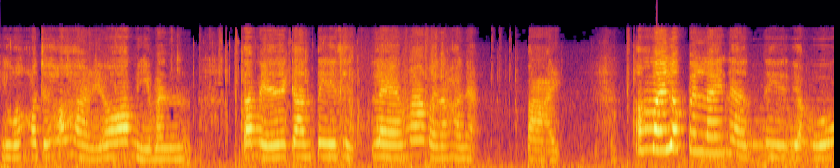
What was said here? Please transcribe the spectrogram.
มีคนเขาจะข้อหานี้เพราะว่าหมีมันดาเมจในการตีถึงแรงมากเลยนะคะ เนี่ย ตายทำไมเราเป็นไรเนี่ยตีอยากรู้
